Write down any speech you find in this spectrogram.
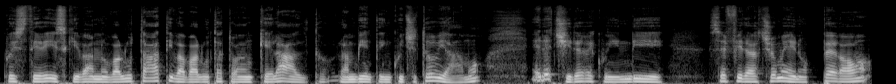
questi rischi vanno valutati, va valutato anche l'altro, l'ambiente in cui ci troviamo e decidere quindi se fidarci o meno, però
